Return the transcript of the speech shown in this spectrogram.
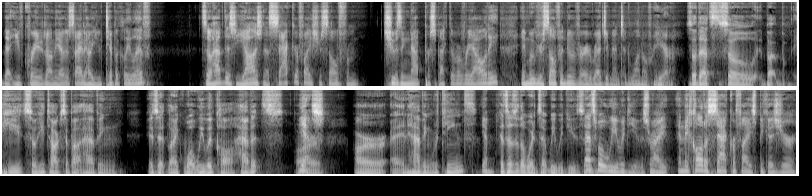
that you've created on the other side, how you typically live. So have this yajna, sacrifice yourself from choosing that perspective of reality and move yourself into a very regimented one over here. So that's so, but he so he talks about having. Is it like what we would call habits? Or, Yes. Or and having routines. Yeah, Because those are the words that we would use. that's in- what we would use, right? And they call it a sacrifice because you're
